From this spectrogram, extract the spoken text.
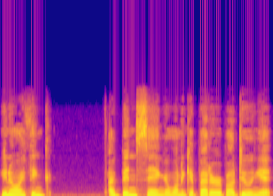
You know, I think I've been saying I want to get better about doing it,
